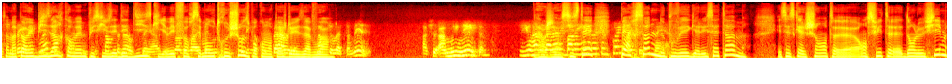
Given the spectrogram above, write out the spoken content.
Ça m'a paru bizarre quand même, puisqu'ils faisaient des disques, il y avait forcément autre chose pour qu'on m'empêche de les avoir. Alors j'ai insisté, personne ne pouvait égaler cet homme. Et c'est ce qu'elle chante euh, ensuite euh, dans le film.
